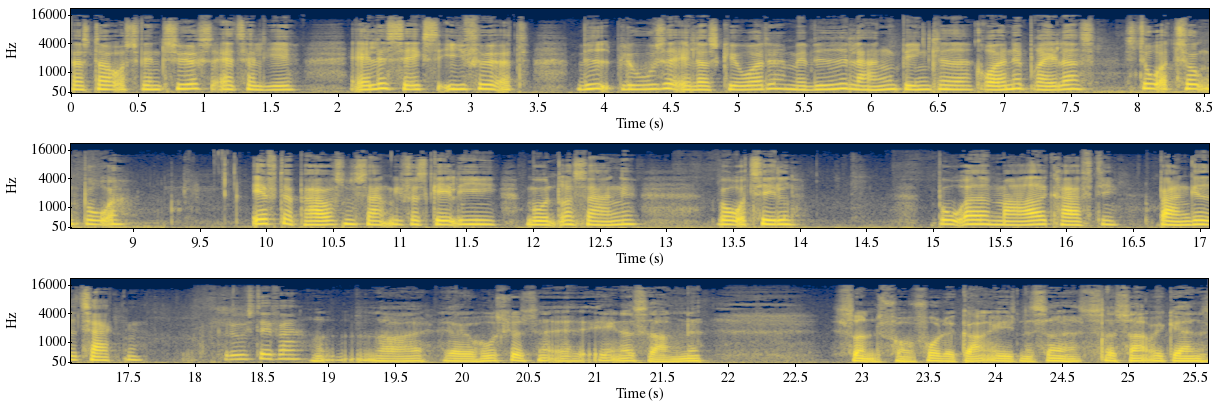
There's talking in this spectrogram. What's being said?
Der står Svend Tyrks atelier. Alle seks iført hvid bluse eller skjorte med hvide lange benklæder, grønne briller, stort tungt bord. Efter pausen sang vi forskellige mundre sange, hvortil bordet meget kraftigt bankede takten. Kan du huske det, far? Nej, jeg kan huske at en af sangene, sådan for at få lidt gang i den, så, så sang vi gerne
